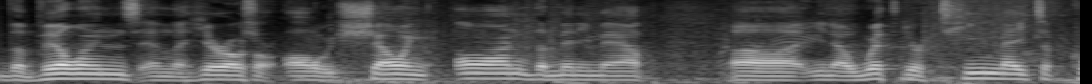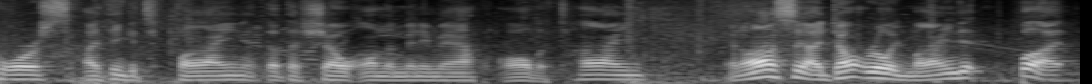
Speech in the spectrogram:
the villains and the heroes are always showing on the mini-map. Uh, you know, with your teammates, of course, I think it's fine that they show on the mini-map all the time. And honestly, I don't really mind it, but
